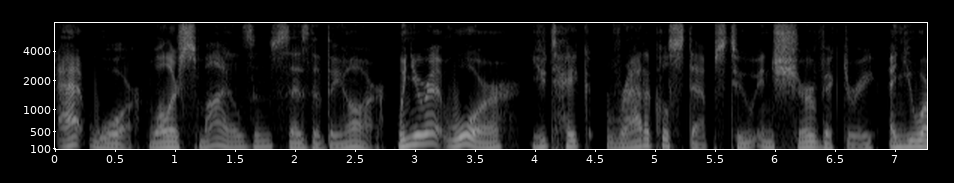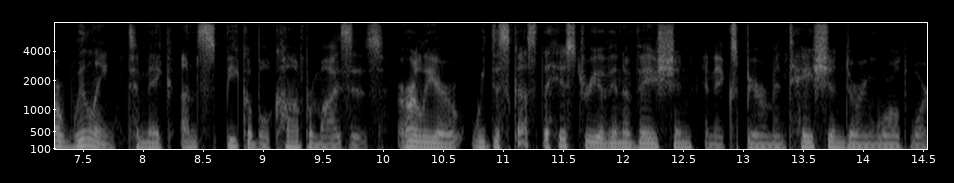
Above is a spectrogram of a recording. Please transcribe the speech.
at war. Waller smiles and says that they are. When you're at war, you take radical steps to ensure victory, and you are willing to make unspeakable compromises. Earlier, we discussed the history of innovation and experimentation during World War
